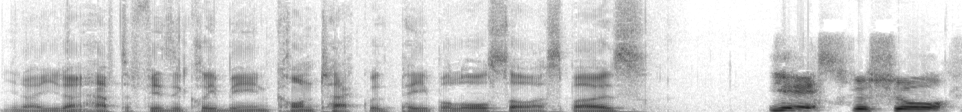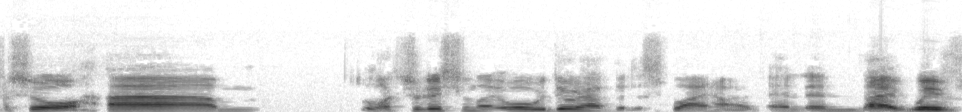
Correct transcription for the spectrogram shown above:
you know you don't have to physically be in contact with people. Also, I suppose. Yes, for sure, for sure. Um, like traditionally, well, we do have the display home, and and they, we've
